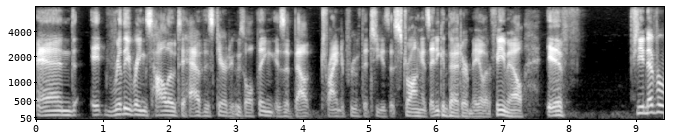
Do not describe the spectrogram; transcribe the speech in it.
and it really rings hollow to have this character whose whole thing is about trying to prove that she is as strong as any competitor, male or female, if she never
